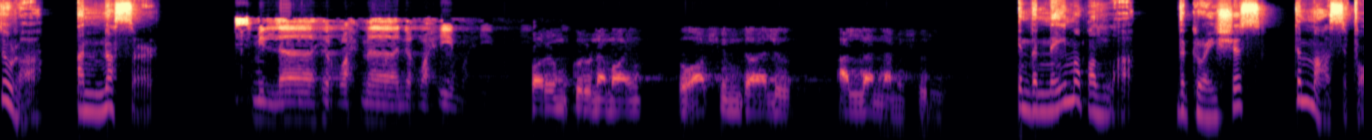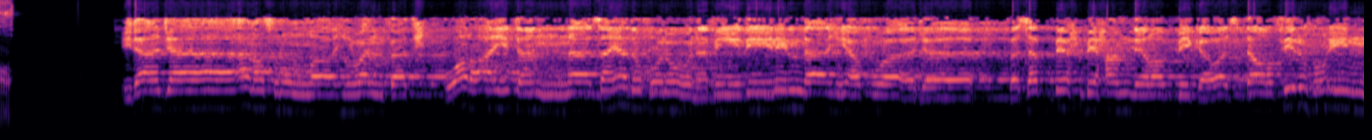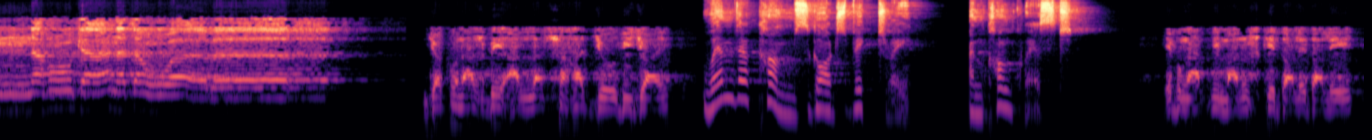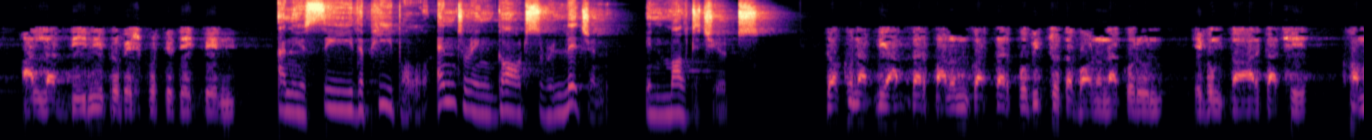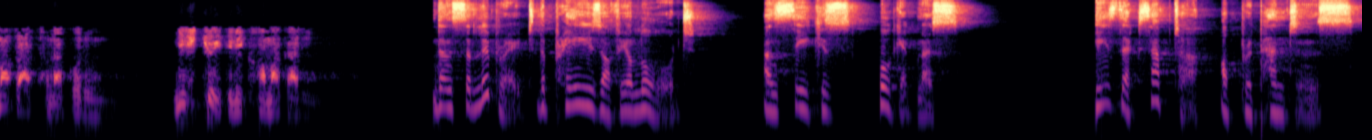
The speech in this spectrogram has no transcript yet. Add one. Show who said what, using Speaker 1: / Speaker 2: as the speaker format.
Speaker 1: Surah An-Nasr.
Speaker 2: بسم الله الرحمن الرحيم
Speaker 3: পরম করুণাময় ও অসীম দয়ালু আল্লাহর নামে শুরু
Speaker 1: In the name of Allah, the gracious, the merciful.
Speaker 4: إذا جاء نصر الله والفتح ورأيت الناس يدخلون في دين الله أفواجا فسبح بحمد ربك واستغفره إنه كان توابا
Speaker 3: যখন আসবে আল্লাহর সাহায্য ও বিজয়
Speaker 1: When there comes God's victory and conquest,
Speaker 3: এবং আপনি মানুষকে দলে দলে আল্লাহর দিনে প্রবেশ করতে দেখবেন
Speaker 1: and you see the people entering God's religion in multitudes,
Speaker 3: তখন আপনি আপনার পালনকর্তার পবিত্রতা বর্ণনা করুন এবং তার কাছে ক্ষমা প্রার্থনা করুন নিশ্চয়ই তিনি ক্ষমাকারী
Speaker 1: then celebrate the praise of your Lord and seek His forgiveness. He is the acceptor of repentance.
